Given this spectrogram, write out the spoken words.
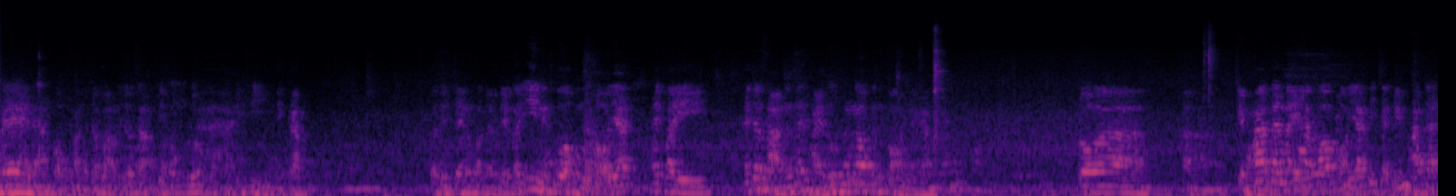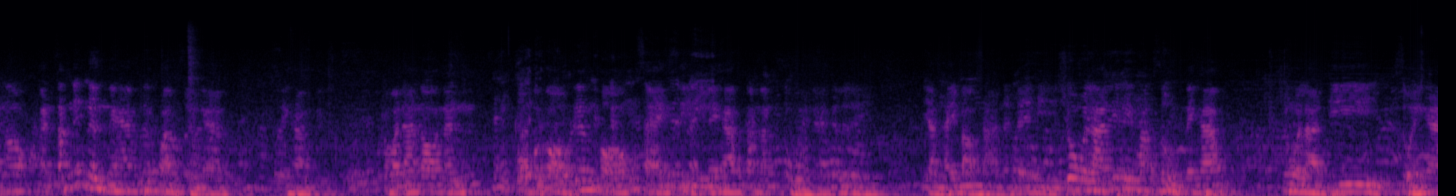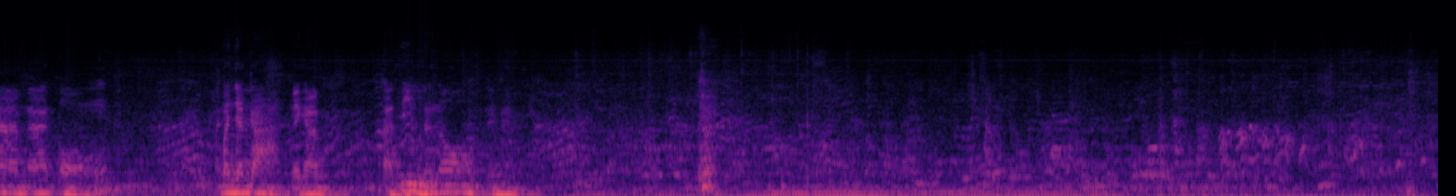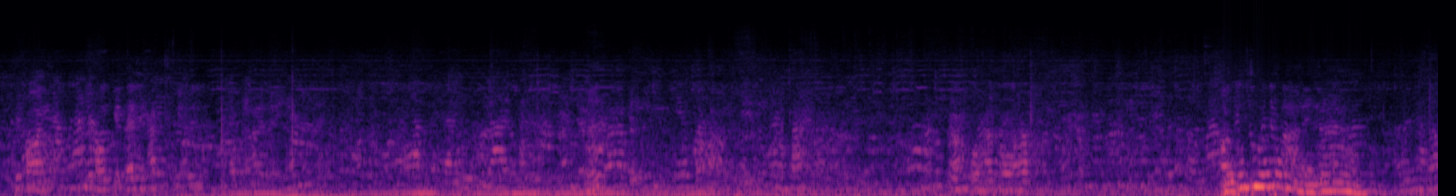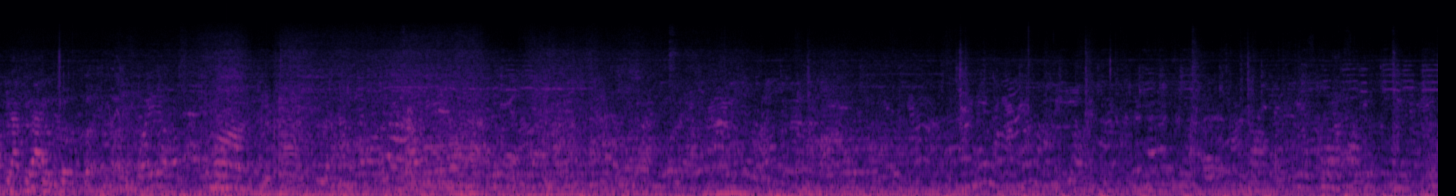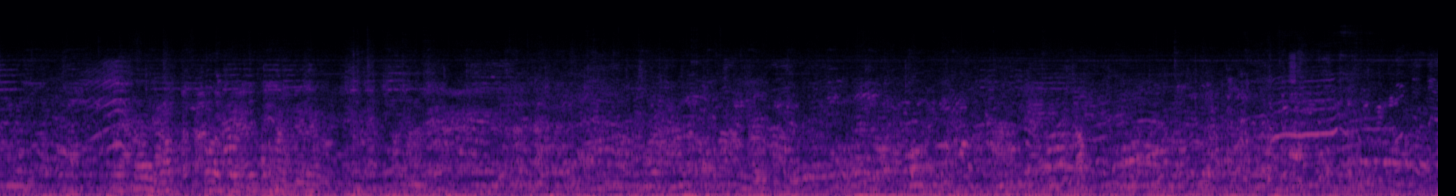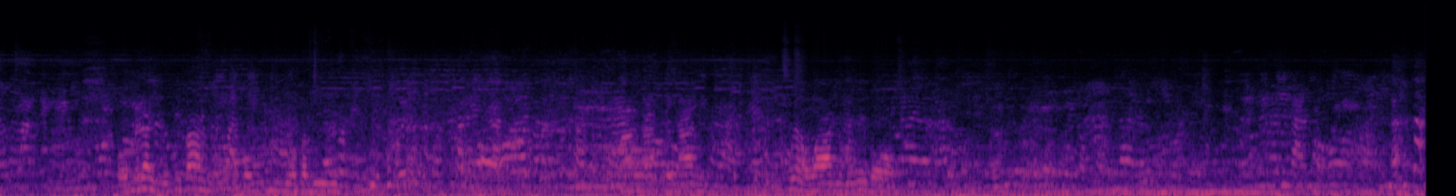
แม่นะของฝั่งเจ้าบ่าวและเจ้าสาวที่ต้องร่วมกันทำพิธีนะครับก็เดี๋ยวแจ้งก่อนเดี๋ยวเดี๋ยวก็อีกหนึ่งตัวผมขออนุญาตให้ไปให้เจ้าสาวนั้นได้ถ่ายรูปข้างนอกกันก่อนนะครับ เพราะว่าอ่าเก็บภาพด้านในแล้วก็ขออนุญาตที่จะเก็บภาพด้านนอกกันสักนิดนึงนะครับเพื่อความสวยงามนะครับเพราะว่าด้านนอกนั้นองค์ประกอบเรื่องของแสงสีนะครับกำลังสวยนะก็เลย อยากให้บ่าวสาวนั้นได้มีช่วงเวลาที่มีความสุขนะครับ ช่วงเวลาที่สวยงามนะของบรรยากาศนะครับสถานที่อยู่ด้านนอกนะครับพี่พรพี่พรเก็บได้เลยครับเก็บได้เลยเอาไปได้เลยเดี๋ยวถ้าเป็นเจ้าบ่าวที่ลงมาได้ครับผมครับผมครับขอผู้ช่วยเจ้าบ่าวหน่อยจ้า ผมไม่ได้อยู่ที่บ้านผมอยู่กับบีมางานแต่งงานเมื่อวานมันไม่บอก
